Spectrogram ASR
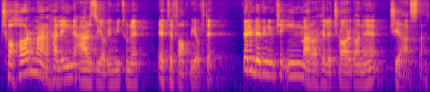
چهار مرحله این ارزیابی می‌تونه اتفاق بیفته. بریم ببینیم که این مراحل چهارگانه چی هستند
